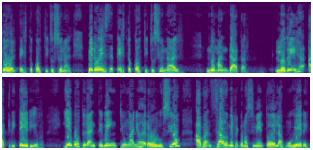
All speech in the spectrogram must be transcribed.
todo el texto constitucional. Pero ese texto constitucional no mandata, lo deja a criterio y hemos durante 21 años de revolución avanzado en el reconocimiento de las mujeres.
